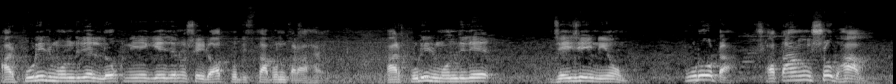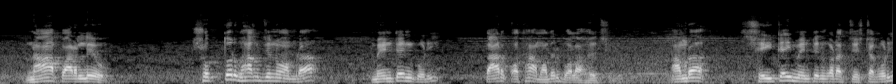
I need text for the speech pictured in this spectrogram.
আর পুরীর মন্দিরের লোক নিয়ে গিয়ে যেন সেই রথ প্রতিস্থাপন করা হয়। আর পুরীর মন্দিরের যেই যেই নিয়ম, পুরোটা শতাংশ ভাগ না পারলেও সত্তর ভাগ যেন আমরা মেনটেন করি। তার কথা আমাদের বলা হয়েছিল। আমরা সেইটাই মেনটেন করার চেষ্টা করি,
